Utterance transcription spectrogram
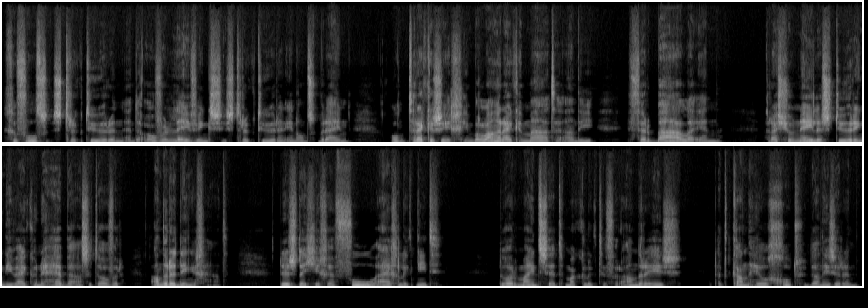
gevoelsstructuren en de overlevingsstructuren in ons brein onttrekken zich in belangrijke mate aan die verbale en rationele sturing die wij kunnen hebben als het over andere dingen gaat. Dus dat je gevoel eigenlijk niet door mindset makkelijk te veranderen is, dat kan heel goed. Dan is er een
